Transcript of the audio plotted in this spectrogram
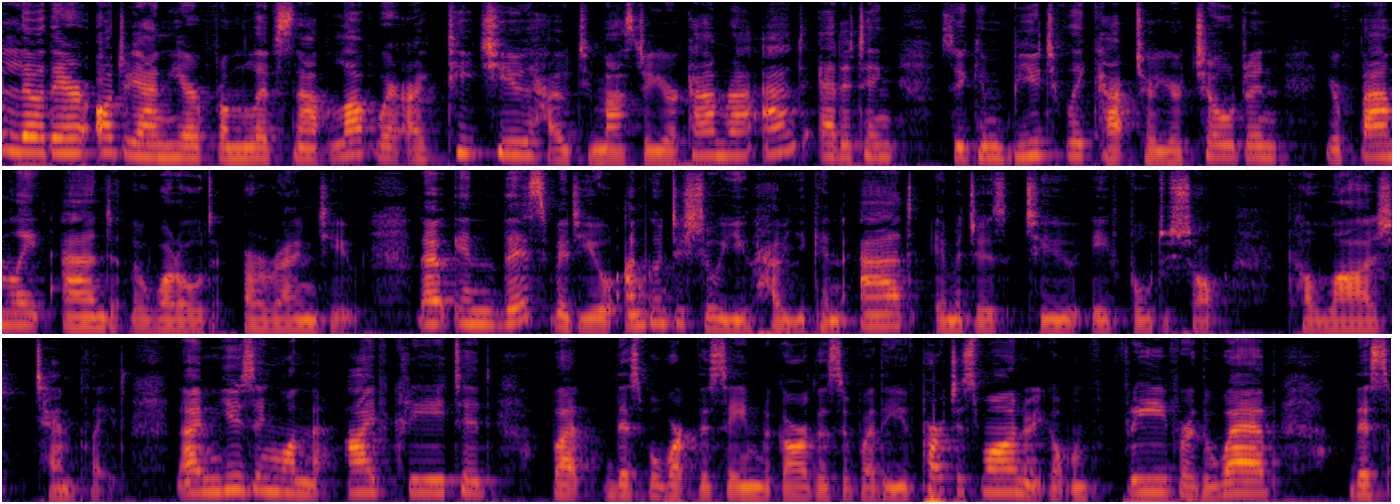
Hello there, Audrey-Ann here from Live Snap Love, where I teach you how to master your camera and editing so you can beautifully capture your children, your family, and the world around you. Now, in this video, I'm going to show you how you can add images to a Photoshop collage template. Now I'm using one that I've created, but this will work the same regardless of whether you've purchased one or you got one for free for the web this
